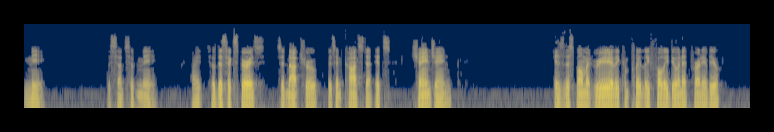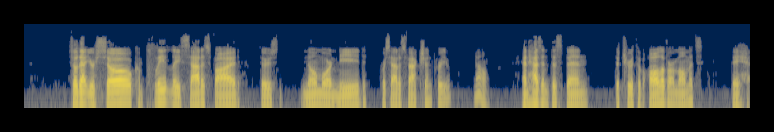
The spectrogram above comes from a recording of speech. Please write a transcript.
me, the sense of me. Right? So this experience, is it not true? Is inconstant. It's changing. Is this moment really completely, fully doing it for any of you? So that you're so completely satisfied, there's no more need for satisfaction for you? No. And hasn't this been the truth of all of our moments? They ha-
